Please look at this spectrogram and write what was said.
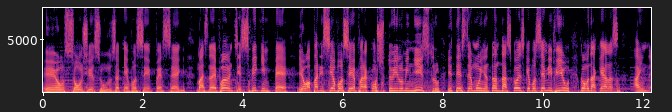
Eu sou Jesus a quem você persegue. Mas levante-se, fique em pé. Eu apareci a você para constituí-lo ministro e testemunha, tanto das coisas que você me viu, como daquelas ainda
